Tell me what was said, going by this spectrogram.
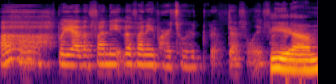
Ah, but yeah, the funny the funny parts were definitely funny. yeah,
